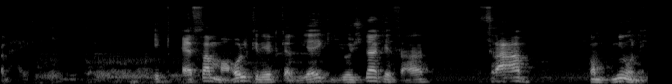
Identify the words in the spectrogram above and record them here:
बनाया गया एक ऐसा माहौल क्रिएट कर दिया एक योजना के साथ शराब कंपनियों ने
